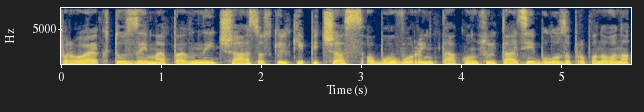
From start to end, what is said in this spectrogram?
проекту займе певний час, оскільки під час обговорень та консультацій було запропоновано,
